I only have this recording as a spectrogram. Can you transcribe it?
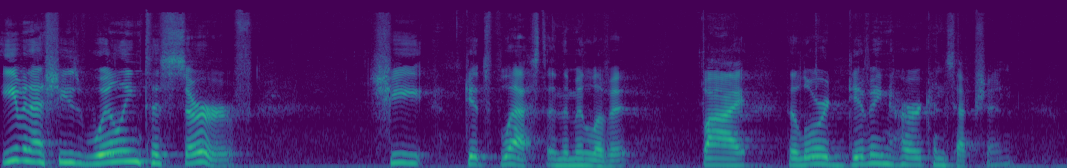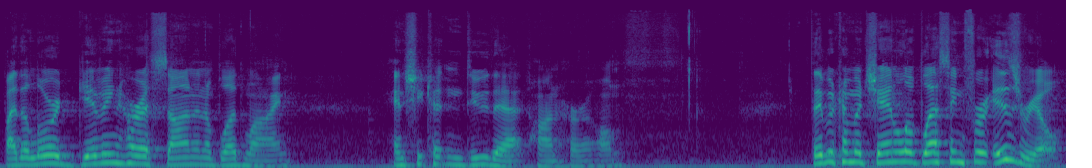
even as she's willing to serve, she gets blessed in the middle of it by the Lord giving her conception, by the Lord giving her a son and a bloodline, and she couldn't do that on her own. They become a channel of blessing for Israel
